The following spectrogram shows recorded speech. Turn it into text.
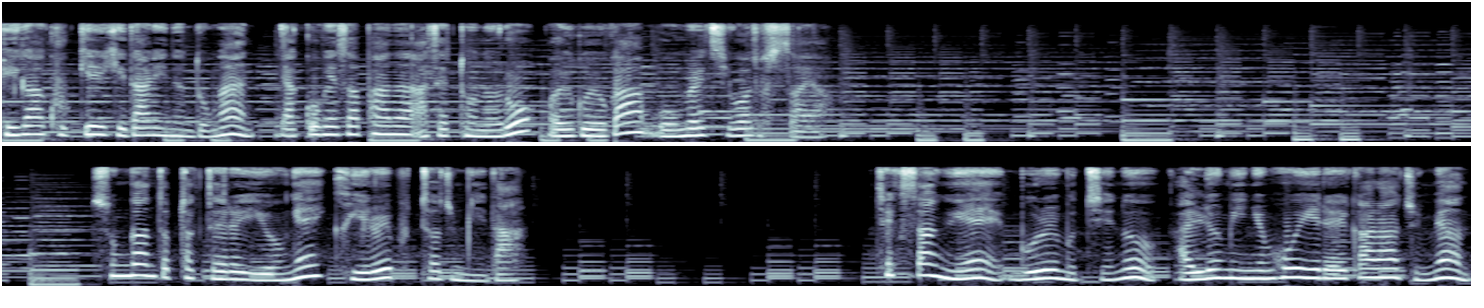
귀가 굳길 기다리는 동안 약국에서 파는 아세톤으로 얼굴과 몸을 지워줬어요. 순간 접착제를 이용해 귀를 붙여줍니다. 책상 위에 물을 묻힌 후 알루미늄 호일을 깔아주면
